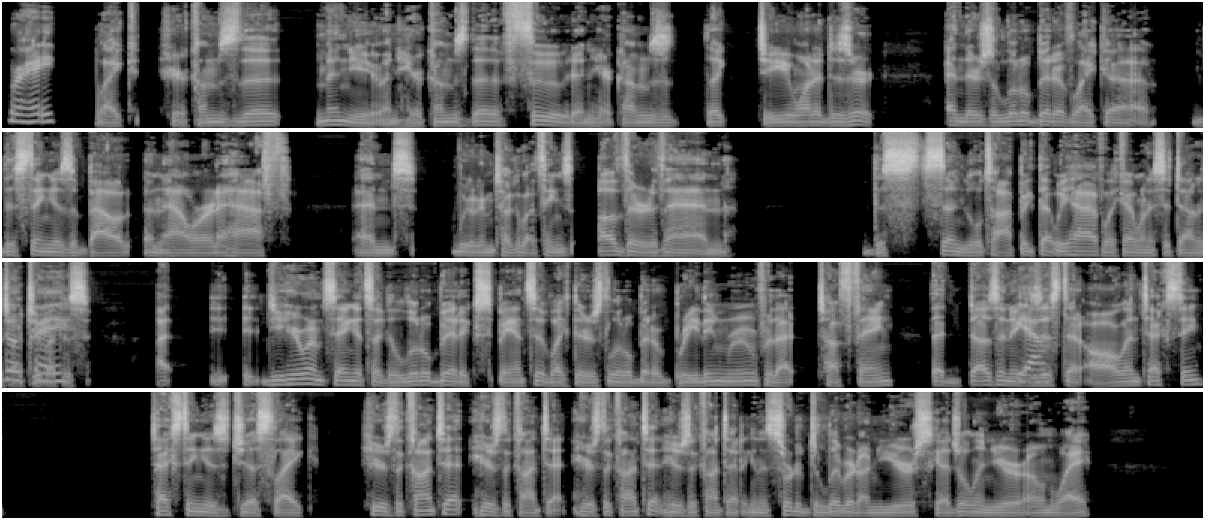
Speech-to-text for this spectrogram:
Right. like here comes the menu and here comes the food and here comes like, do you want a dessert? And there's a little bit of like a, this thing is about an hour and a half and we're going to talk about things other than this single topic that we have. Like I want to sit down and talk to you about this. I, it, it- do you hear what I'm saying? It's like a little bit expansive. Like there's a little bit of breathing room for that tough thing that doesn't Yeah. exist at all in texting. Texting is just like, here's the content, here's the content, here's the content, here's the content. And it's sort of delivered on your schedule in your own way.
